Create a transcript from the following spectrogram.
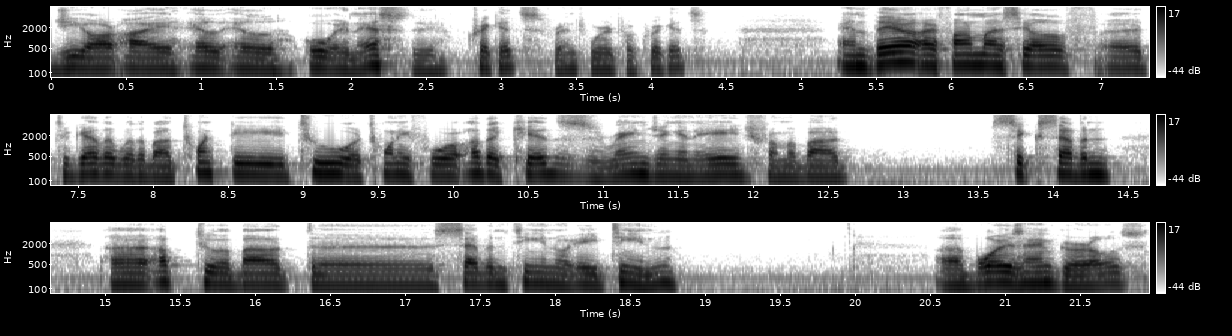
G-R-I-L-L-O-N-S, the crickets, French word for crickets. And there I found myself uh, together with about 22 or 24 other kids ranging in age from about six, seven, uh, up to about uh, 17 or 18, uh, boys and girls.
